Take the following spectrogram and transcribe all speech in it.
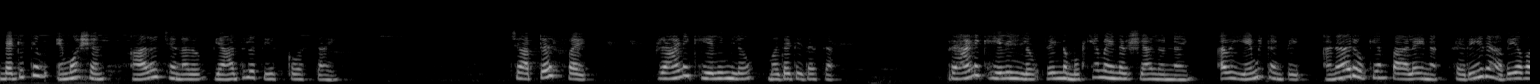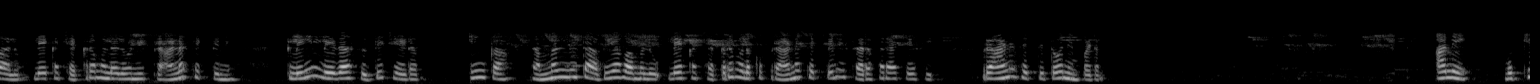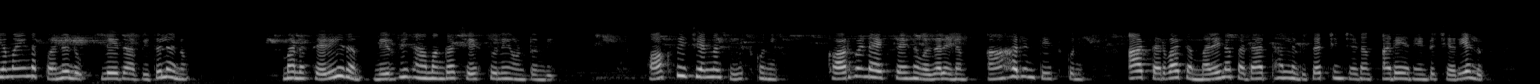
నెగటివ్ ఎమోషన్స్ ఆలోచనలు వ్యాధులు తీసుకువస్తాయి. చాప్టర్ ఫైవ్ ప్రాణిక్ హీలింగ్లో మొదటి దశ. ప్రాణిక్ హీలింగ్లో రెండు ముఖ్యమైన విషయాలు ఉన్నాయి అవి ఏమిటంటే అనారోగ్యం పాలైన శరీర అవయవాలు లేక చక్రములలోని ప్రాణశక్తిని క్లీన్ లేదా శుద్ధి చేయడం ఇంకా సంబంధిత అవయవములు లేక చక్రములకు ప్రాణశక్తిని సరఫరా చేసి ప్రాణశక్తితో నింపడం. అనే ముఖ్యమైన పనులు లేదా విధులను మన శరీరం నిర్విరామంగా చేస్తూనే ఉంటుంది. ఆక్సిజన్ను తీసుకుని కార్బన్ డైఆక్సైడ్ను వదలడం ఆహారం తీసుకుని ఆ తర్వాత మలిన పదార్థాలను విసర్జించడం అనే రెండు చర్యలు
